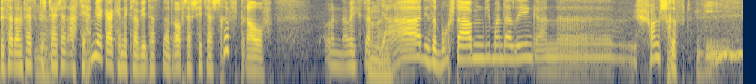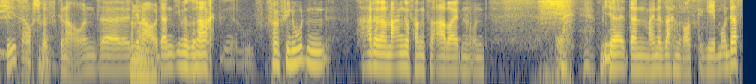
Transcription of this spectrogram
bis er dann festgestellt hat, ach, sie haben ja gar keine Klaviertasten da drauf, da steht ja Schrift drauf. Und da habe ich gesagt, Oh ja, diese Buchstaben, die man da sehen kann, äh, schon Schrift. Die ist auch Schrift, genau. Und äh, Oh genau, dann irgendwie so nach fünf Minuten hat er dann mal angefangen zu arbeiten und äh, mir dann meine Sachen rausgegeben. Und das,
